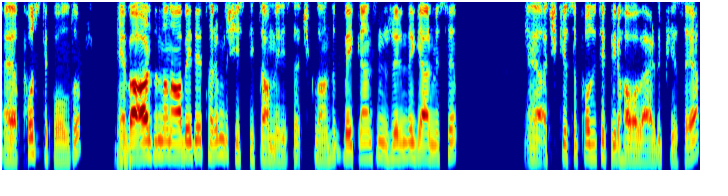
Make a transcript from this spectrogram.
e, pozitif oldu. E, ve ardından ABD tarım dışı istihdam verisi açıklandı. Beklentinin üzerinde gelmesi e, açıkçası pozitif bir hava verdi piyasaya.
